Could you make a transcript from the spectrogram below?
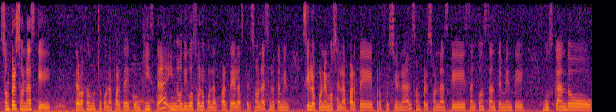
Son personas que trabajan mucho con la parte de conquista y no digo solo con la parte de las personas, sino también si lo ponemos en la parte profesional, son personas que están constantemente buscando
